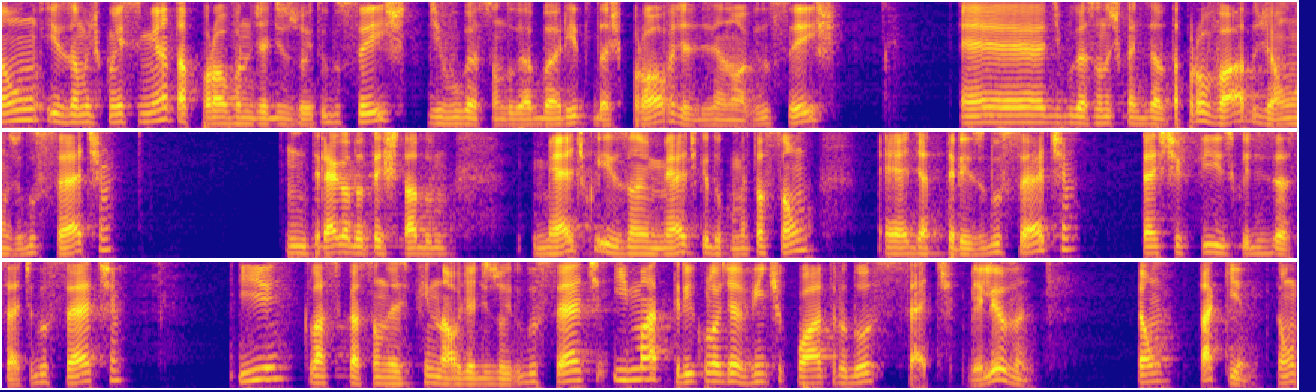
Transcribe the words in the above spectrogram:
Então, exame de conhecimento, a prova no dia 18 do 6, divulgação do gabarito das provas, dia 19 do 6, é, divulgação dos candidatos aprovados, dia 11 do 7, Entrega do atestado médico, exame médico e documentação é dia 13 do 7. Teste físico 17 do 7. E classificação final dia 18 do 7. E matrícula dia 24 do 7. Beleza? Então, tá aqui. Então,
